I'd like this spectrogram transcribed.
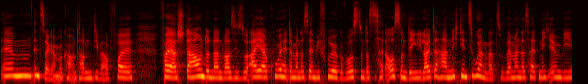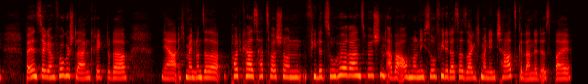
ähm, Instagram-Account haben. Die war voll, voll erstaunt und dann war sie so, ah ja, cool, hätte man das irgendwie früher gewusst. Und das ist halt auch so ein Ding. Die Leute haben nicht den Zugang dazu. Wenn man das halt nicht irgendwie bei Instagram vorgeschlagen kriegt oder ja, ich meine, unser Podcast hat zwar schon viele Zuhörer inzwischen, aber auch noch nicht so viele, dass er, sage ich mal, in den Charts gelandet ist bei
